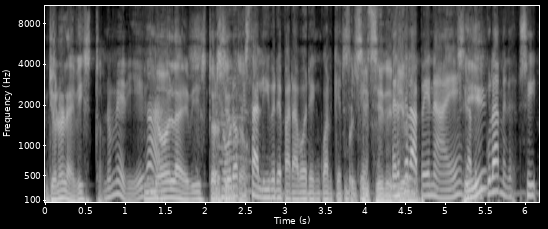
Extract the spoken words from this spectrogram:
Yo no la he visto. No me digas. No la he visto, lo Pues seguro siento. que está libre para ver en cualquier Pues sitio. sí, sí, de merece libre. la pena, ¿eh? ¿Sí? La película merece- sí.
